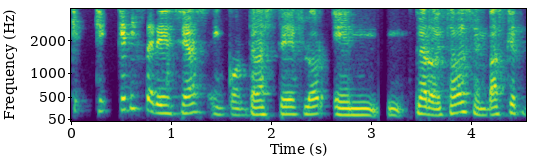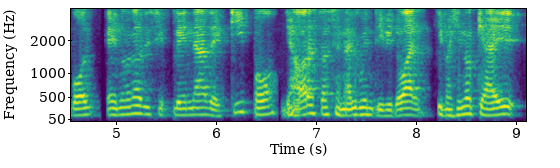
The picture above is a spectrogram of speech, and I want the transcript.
¿Qué, qué, diferencias encontraste, Flor? En, claro, estabas en básquetbol, en una disciplina de equipo y ahora estás en algo individual. Imagino que hay,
